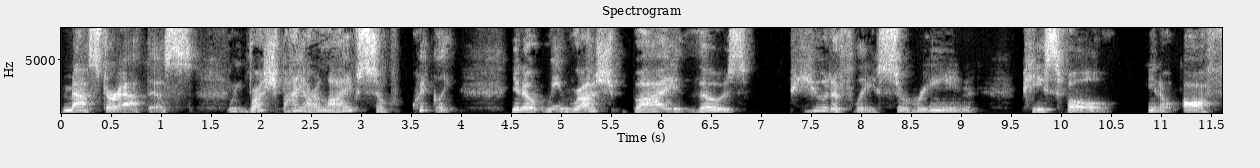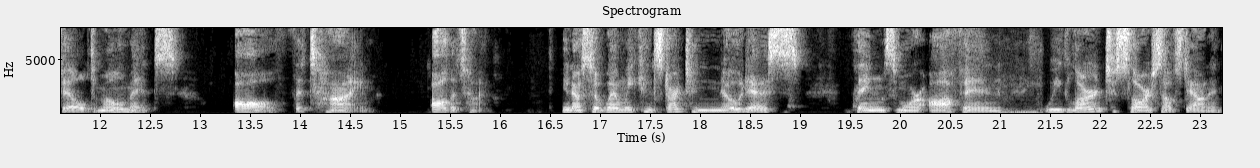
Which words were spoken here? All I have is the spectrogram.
master at this. We rush by our lives so quickly. You know we rush by those beautifully serene peaceful you know, awe filled moments all the time, all the time. You know, so when we can start to notice things more often, we learn to slow ourselves down and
